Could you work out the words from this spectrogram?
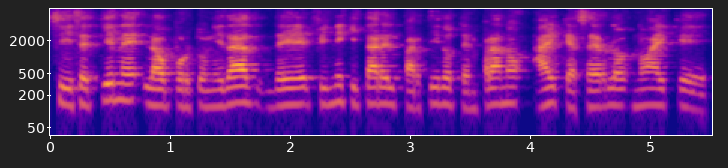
si se tiene la oportunidad de finiquitar el partido temprano, hay que hacerlo, no hay que,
